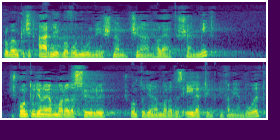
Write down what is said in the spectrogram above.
próbálunk kicsit árnyékba vonulni és nem csinálni, ha lehet, semmit, és pont ugyanolyan marad a szőlő, és pont ugyanolyan marad az életünk, mint amilyen volt,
